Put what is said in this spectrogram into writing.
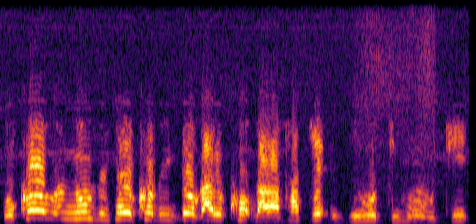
kuko numvise yuko bidoga yuko babafashe igihuti huti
